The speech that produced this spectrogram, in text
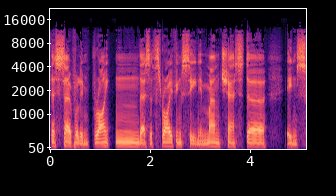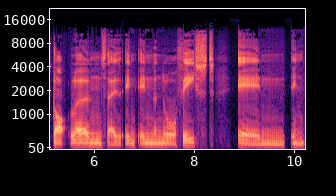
There's several in Brighton. There's a thriving scene in Manchester, in Scotland. There's in in the northeast, in in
